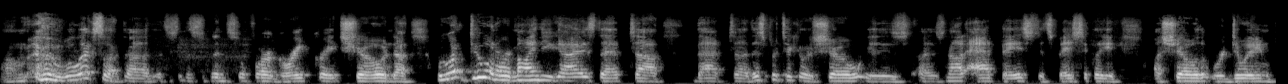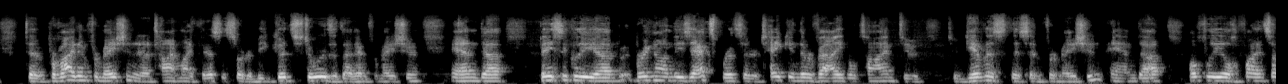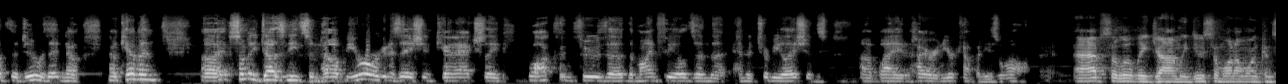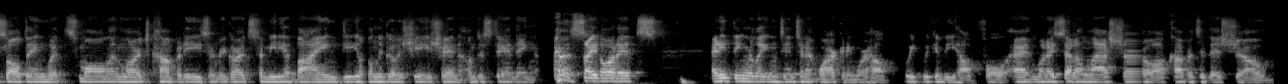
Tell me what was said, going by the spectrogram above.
Um, well, excellent. Uh, this, this has been so far a great, great show, and uh, we want, do want to remind you guys that uh, that uh, this particular show is is not ad based. It's basically a show that we're doing to provide information at a time like this, and sort of be good stewards of that information, and uh, basically uh, bring on these experts that are taking their valuable time to to give us this information, and uh, hopefully you'll find something to do with it. Now, now, Kevin, uh, if somebody does need some help, your organization can actually walk them through the, the minefields and the and the tribulations uh, by hiring your company as well. Absolutely, John. We do some one-on-one consulting with small and large companies in regards to media buying, deal negotiation, understanding site audits, anything relating to internet marketing. We're help. We, we can be helpful. And what I said on last show, I'll cover to this show.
